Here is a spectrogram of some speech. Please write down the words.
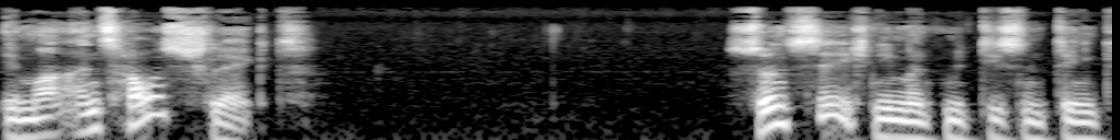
immer ans Haus schlägt. Sonst sehe ich niemand mit diesem Ding.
